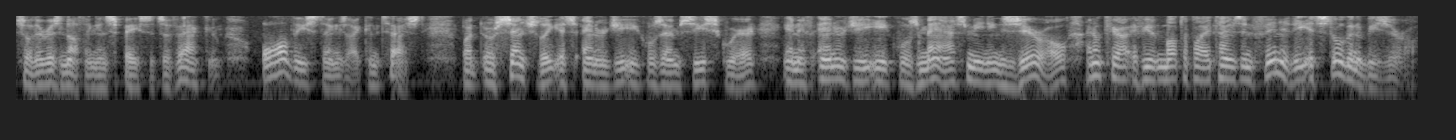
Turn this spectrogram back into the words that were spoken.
So there is nothing in space. It's a vacuum. All these things I can test. But essentially, it's energy equals mc squared. And if energy equals mass, meaning zero, I don't care if you multiply it times infinity, it's still going to be zero.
